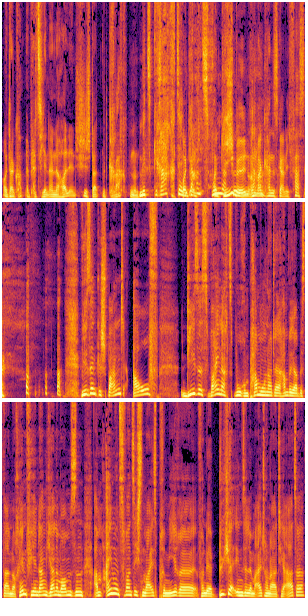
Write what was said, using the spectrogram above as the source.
Und dann kommt man plötzlich in eine holländische Stadt mit Grachten und Mit Grachten, und, ganz und, und. Giebeln ja. und man kann es gar nicht fassen. Wir sind gespannt auf dieses Weihnachtsbuch. Ein paar Monate haben wir ja bis dahin noch hin. Vielen Dank, Janne Mommsen. Am 21. Mai ist Premiere von der Bücherinsel im Altonaer Theater.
